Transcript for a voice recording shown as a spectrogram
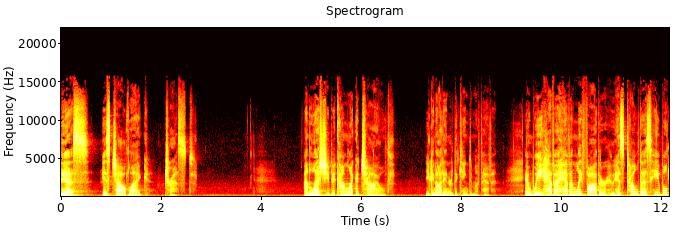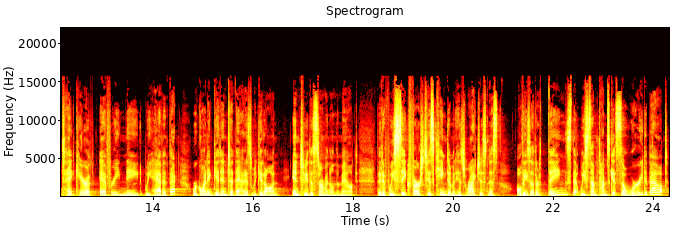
this is childlike trust. Unless you become like a child, you cannot enter the kingdom of heaven. And we have a heavenly Father who has told us he will take care of every need we have. In fact, we're going to get into that as we get on into the Sermon on the Mount. That if we seek first his kingdom and his righteousness, all these other things that we sometimes get so worried about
